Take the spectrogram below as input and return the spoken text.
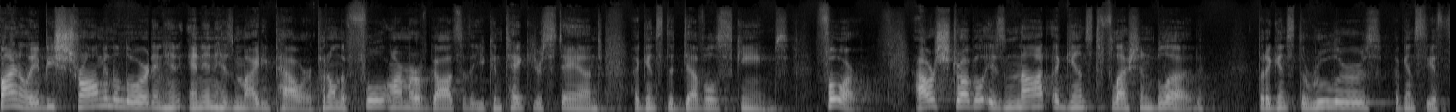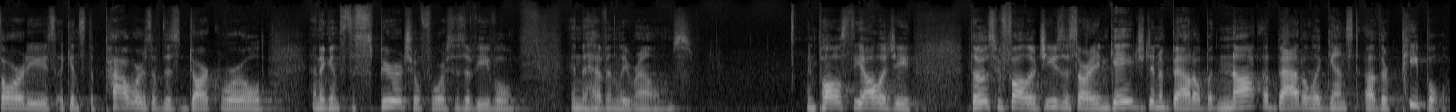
Finally, be strong in the Lord and in his mighty power. Put on the full armor of God so that you can take your stand against the devil's schemes. For our struggle is not against flesh and blood, but against the rulers, against the authorities, against the powers of this dark world, and against the spiritual forces of evil in the heavenly realms. In Paul's theology, those who follow Jesus are engaged in a battle, but not a battle against other people.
